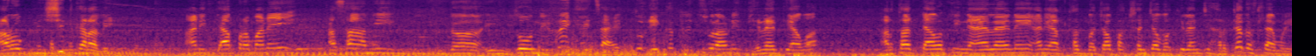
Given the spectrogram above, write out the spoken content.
आरोप निश्चित करावे. आणि त्याप्रमाणे असा आम्ही जो निर्णय घ्यायचा आहे तो एकत्रित सुनावणीत घेण्यात यावा. अर्थात त्यावरती न्यायालयाने आणि अर्थात बचाव पक्षांच्या वकिलांची हरकत असल्यामुळे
